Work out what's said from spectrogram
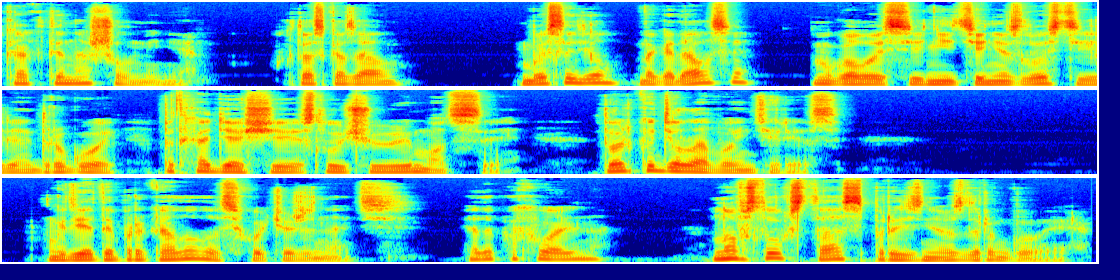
«Как ты нашел меня?» «Кто сказал?» «Выследил? Догадался?» В голосе ни тени злости или другой, подходящей случаю эмоции. Только деловой интерес. «Где ты прокололась, хочешь знать?» «Это похвально». Но вслух Стас произнес другое.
